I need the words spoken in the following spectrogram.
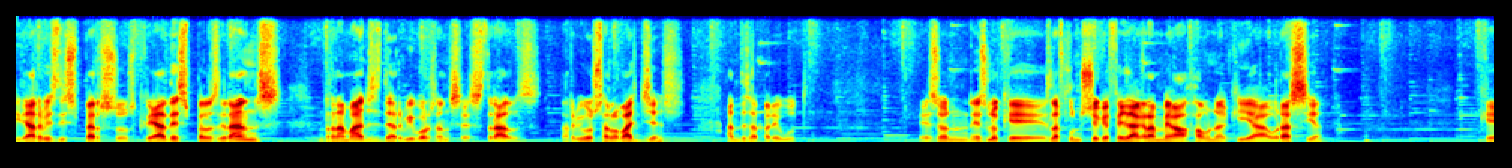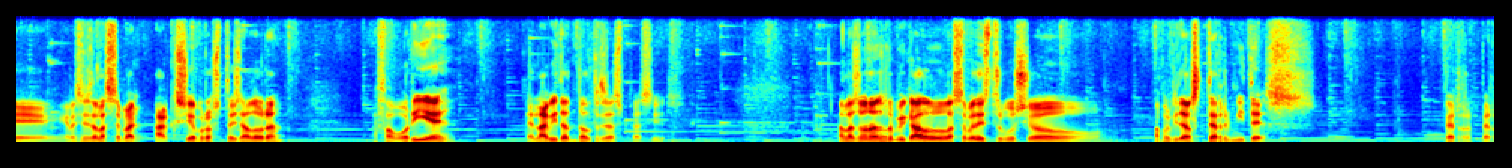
i d'arbres dispersos, creades pels grans ramats d'herbívors ancestrals, d'herbívors salvatges, han desaparegut. És, on, és, lo que, és la funció que feia la gran megafauna aquí a Euràsia, que gràcies a la seva acció prostejadora afavoria l'hàbitat d'altres espècies. A la zona tropical la seva distribució aprofita els termiters per, per,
